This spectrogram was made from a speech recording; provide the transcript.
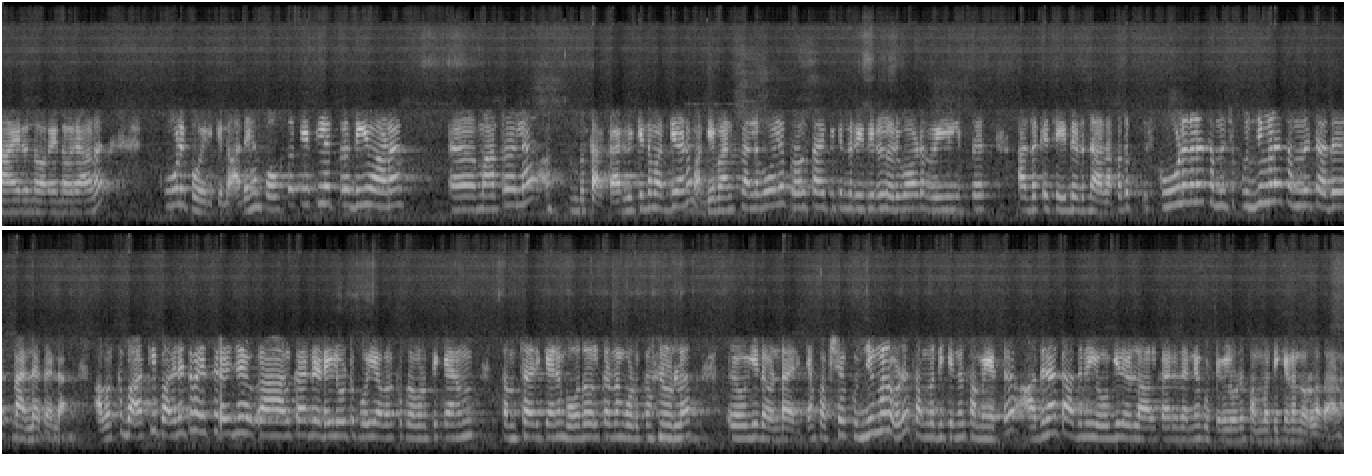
നായർ എന്ന് പറയുന്ന ഒരാൾ സ്കൂളിൽ പോയിരിക്കുന്നു. അദ്ദേഹം പോക്സോ കേസിലെ പ്രതിയുമാണ്. മാത്രമല്ല സർക്കാർ വിൽക്കുന്ന മദ്യമാണ്. മദ്യപാനത്തെ നല്ലപോലെ പ്രോത്സാഹിപ്പിക്കുന്ന രീതിയിലുള്ള ഒരുപാട് റീൽസ് അതൊക്കെ ചെയ്തിടുന്നതാണ്. അപ്പൊ അത് സ്കൂളുകളെ സംബന്ധിച്ച് കുഞ്ഞുങ്ങളെ സംബന്ധിച്ച് അത് നല്ലതല്ല. അവർക്ക് ബാക്കി പതിനെട്ട് വയസ്സ് കഴിഞ്ഞ് ആൾക്കാരുടെ ഇടയിലോട്ട് പോയി അവർക്ക് പ്രവർത്തിക്കാനും സംസാരിക്കാനും ബോധവൽക്കരണം കൊടുക്കാനുള്ള യോഗ്യത ഉണ്ടായിരിക്കാം. പക്ഷെ കുഞ്ഞുങ്ങളോട് സംവദിക്കുന്ന സമയത്ത് അതിനകത്ത് അതിന് യോഗ്യതയുള്ള ആൾക്കാർ തന്നെ കുട്ടികളോട് സംവദിക്കണം എന്നുള്ളതാണ്.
